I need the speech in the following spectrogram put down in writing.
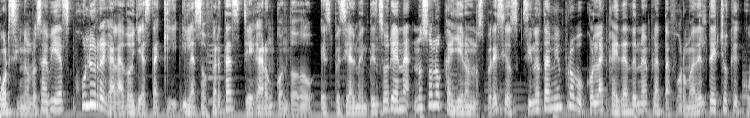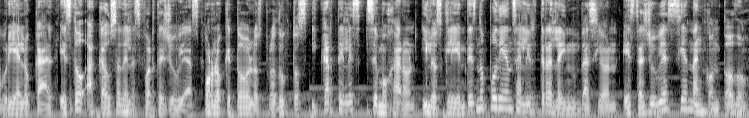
Por si no lo sabías, Julio Regalado ya está aquí y las ofertas llegaron con todo. Especialmente en Soriana no solo cayeron los precios, sino también provocó la caída de una plataforma del techo que cubría el local, esto a causa de las fuertes lluvias, por lo que todos los productos y carteles se mojaron y los clientes no podían salir tras la inundación. Estas lluvias sí andan con todo.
